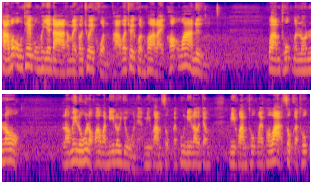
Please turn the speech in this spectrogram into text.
ถามว่าองค์เทพองค์พยดาทำไมเขาช่วยคน ถามว่าช่วยคนเพราะอะไร เพราะว่าหนึ่งความทุกข์มันล้นโลก เราไม่รู้หรอกว่าวันนี้เราอยู่เนี่ย มีความสุขไหมพรุ่งนี้เราจะมีความทุกข์ไหมเพราะว่าสุขกับทุกข์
